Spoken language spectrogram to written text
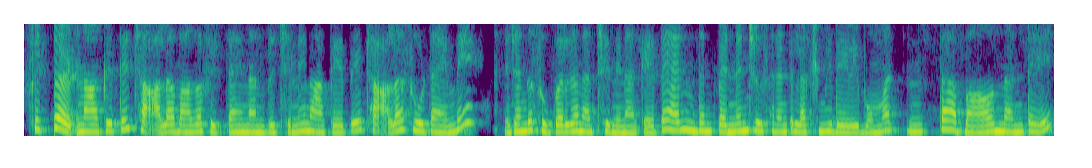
ఫిట్టెడ్ నాకైతే చాలా బాగా ఫిట్ అయింది అనిపించింది నాకైతే చాలా సూట్ అయింది. నిజంగా సూపర్గా నచ్చింది నాకైతే. అండ్ దాని పెండెంట్ చూసారంటే లక్ష్మీదేవి బొమ్మ ఎంత బాగుందంటే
